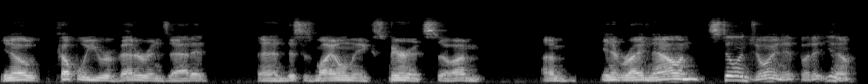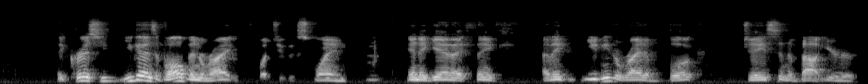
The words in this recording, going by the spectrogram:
you know a couple of you are veterans at it, and this is my only experience, so I'm I'm in it right now and still enjoying it. But it, you know, Chris, you, you guys have all been right with what you've explained. And again, I think I think you need to write a book, Jason, about your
